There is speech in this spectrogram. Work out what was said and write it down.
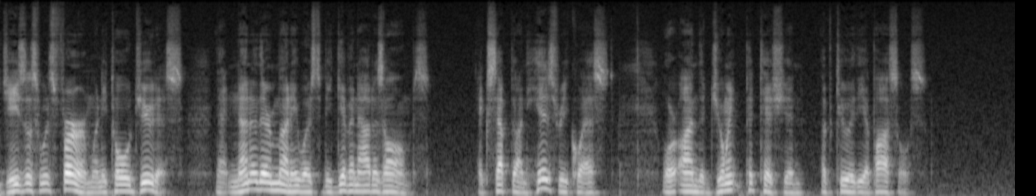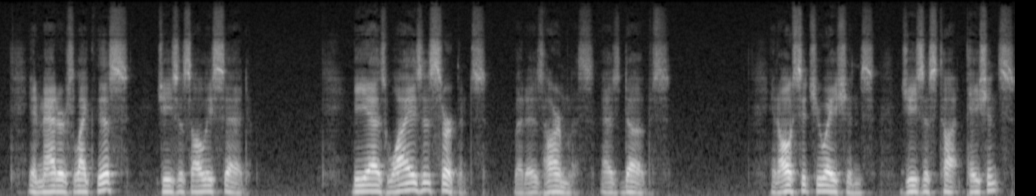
Jesus was firm when he told Judas that none of their money was to be given out as alms, except on his request or on the joint petition of two of the apostles. In matters like this, Jesus always said, be as wise as serpents, but as harmless as doves. In all situations, Jesus taught patience,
